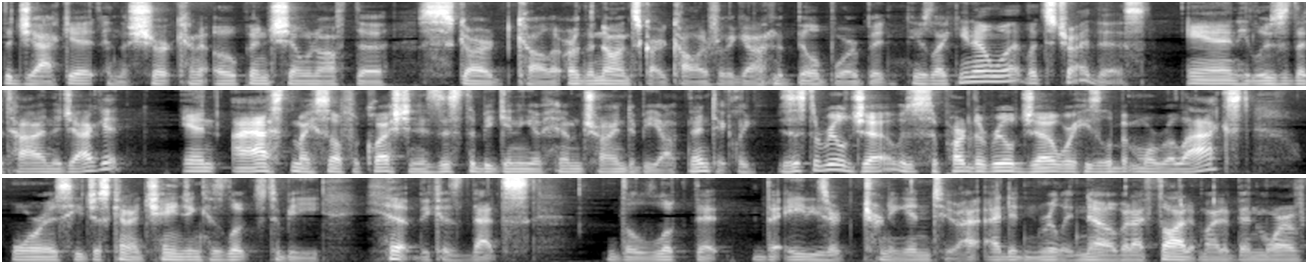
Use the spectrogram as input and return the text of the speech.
the jacket and the shirt kind of open, showing off the scarred collar or the non-scarred collar for the guy on the billboard. But he was like, you know what? Let's try this. And he loses the tie and the jacket. And I asked myself a question: Is this the beginning of him trying to be authentic? Like, is this the real Joe? Is this a part of the real Joe where he's a little bit more relaxed, or is he just kind of changing his looks to be hip because that's the look that the 80s are turning into. I, I didn't really know, but I thought it might have been more of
